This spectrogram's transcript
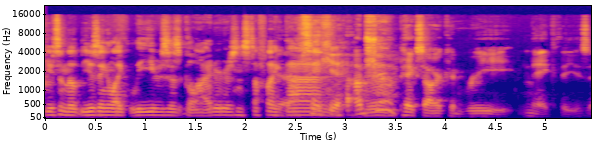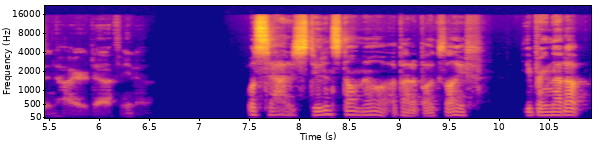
Using the using like leaves as gliders and stuff like Yeah. that. Yeah. I'm sure Yeah. Pixar could remake these in higher def. You know, What's sad is students don't know about a bug's life. You bring that up,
